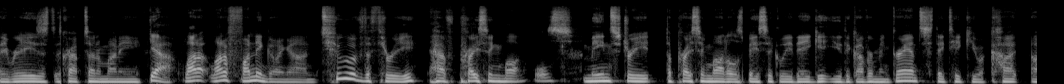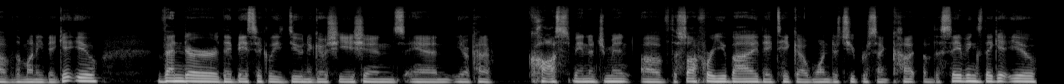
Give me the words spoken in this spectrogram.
They raised a crap ton of money. Yeah, a lot of lot of funding going on. Two of the three have pricing models. Main Street, the pricing model is basically they get you the government grants, they take you a cut of the money they get you. Vendr, they basically do negotiations and you know kind of cost management of the software you buy. They take a one to two percent cut of the savings they get you.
